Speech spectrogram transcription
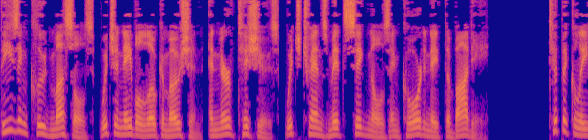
These include muscles, which enable locomotion, and nerve tissues, which transmit signals and coordinate the body. Typically,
